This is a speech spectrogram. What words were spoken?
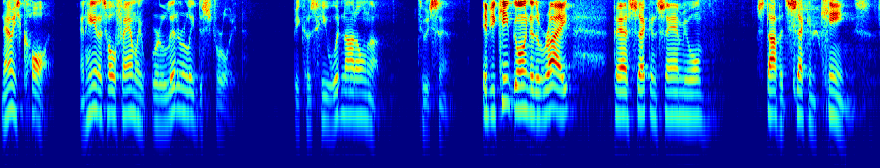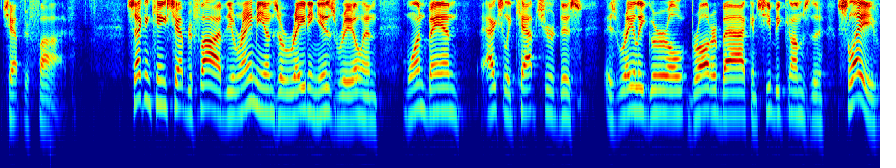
Now he's caught. And he and his whole family were literally destroyed because he would not own up to his sin. If you keep going to the right, past 2 Samuel, stop at 2 Kings chapter 5. 2 Kings chapter 5, the Arameans are raiding Israel, and one band actually captured this Israeli girl, brought her back, and she becomes the slave,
